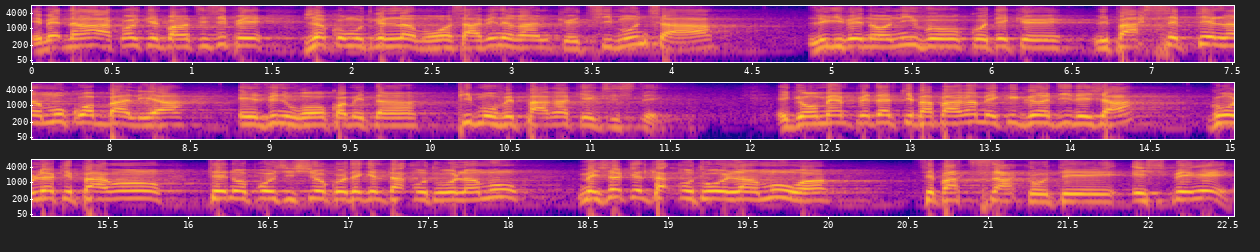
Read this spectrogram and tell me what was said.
Et maintenant, à cause qu'il pas anticipé, je qu'on montrer l'amour, ça vient rendre que Timoun ça, il arrive dans un niveau côté que il pas accepter l'amour qu'on balia et il vient voir comme étant plus mauvais parent qui existait. Et a même peut-être qui pas parent mais qui grandit déjà, gon là que parents t'es en position côté qu'il t'a montré l'amour, mais je qu'il t'a montré l'amour, hein, c'est pas ça que tu espéré.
